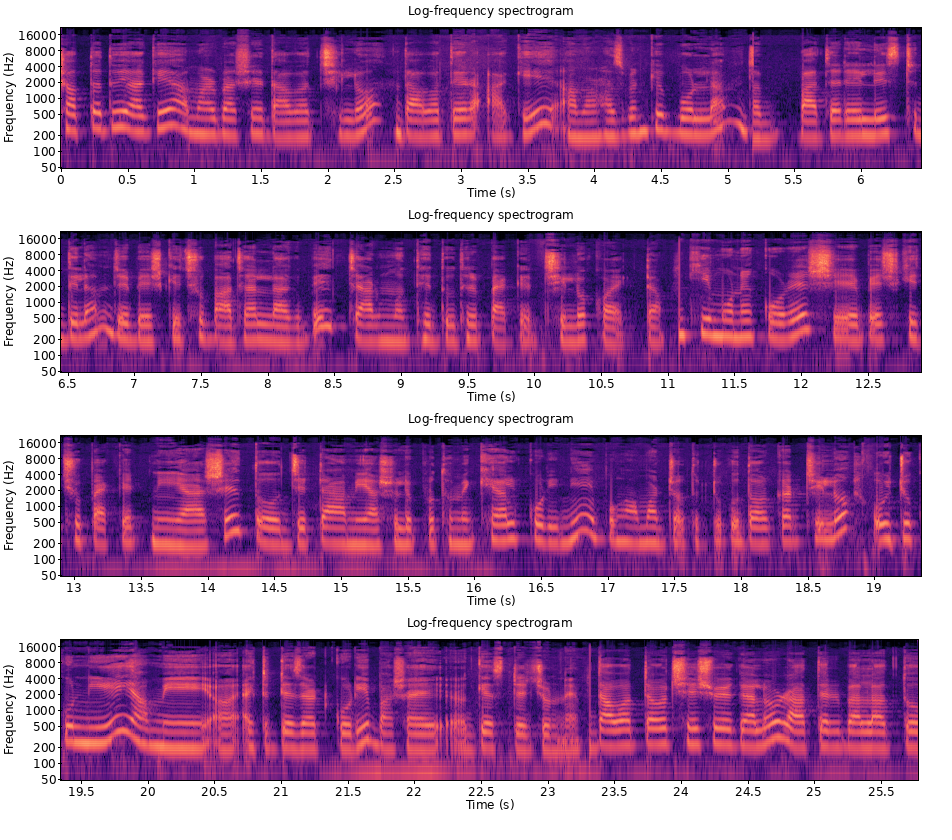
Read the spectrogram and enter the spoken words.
সপ্তাহ দুই আগে আমার বাসায় দাওয়াত ছিল। দাওয়াতের আগে আমার হাজব্যান্ডকে বললাম, বাজারে লিস্ট দিলাম যে বেশ কিছু বাজার লাগবে, যার মধ্যে দুধের প্যাকেট ছিল কয়েকটা। কি মনে করে সে বেশ কিছু প্যাকেট নিয়ে আসে, তো যেটা আমি আসলে প্রথমে খেয়াল করিনি এবং আমার যতটুকু দরকার ছিল, ওইটুকু নিয়েই আমি একটা ডেজার্ট করি বাসায় গেস্টের জন্য। দাওয়াত টাওয়াত শেষ হয়ে গেল। রাতের বেলা তো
